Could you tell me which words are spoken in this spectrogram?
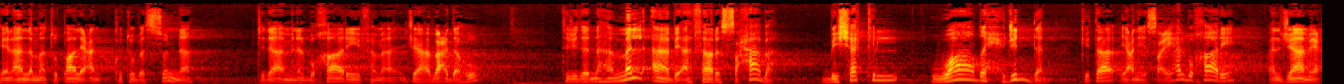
يعني الآن لما تطالع عن كتب السنة ابتداء من البخاري فما جاء بعده تجد أنها ملأى بآثار الصحابة بشكل واضح جدا. كتاب يعني صحيح البخاري الجامع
